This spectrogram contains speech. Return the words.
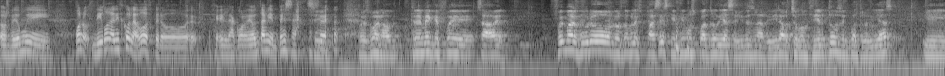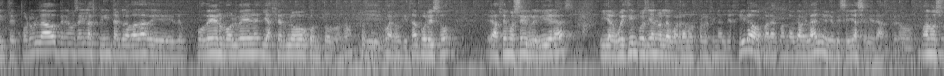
os veo muy. Bueno, digo David con la voz, pero eh, el acordeón también pesa. Sí, pues bueno, créeme que fue, o sea, a ver, fue más duro los dobles pases que hicimos cuatro días seguidos en la Riviera, ocho conciertos en cuatro días. Y te- por un lado tenemos ahí la espinita clavada de, de poder volver y hacerlo con todo, ¿no? Y bueno, quizá por eso eh, hacemos seis Rivieras y al Wizzing pues ya nos le guardamos para el final de gira o para cuando acabe el año, yo que sé, ya se verá. Pero vamos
